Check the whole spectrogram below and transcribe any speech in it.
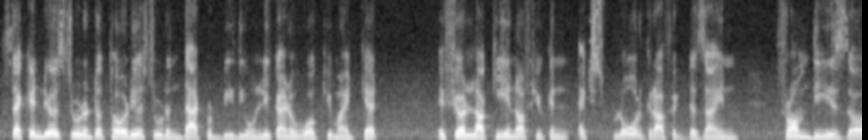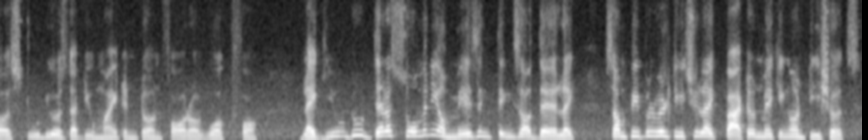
second year student or third year student that would be the only kind of work you might get. If you're lucky enough you can explore graphic design from these uh, studios that you might intern for or work for. Like Mhm. you dude there are so many amazing things out there. Like some people will teach you like pattern making on t-shirts.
